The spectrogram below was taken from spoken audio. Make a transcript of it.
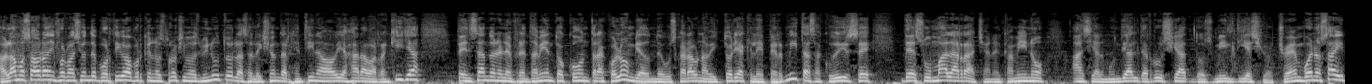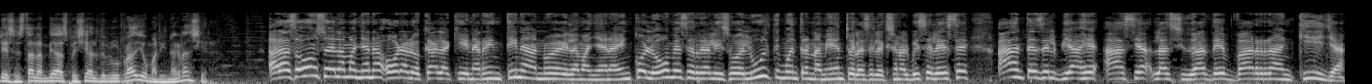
Hablamos ahora de información deportiva porque en los próximos minutos la selección de Argentina va a viajar a Barranquilla pensando en el enfrentamiento contra Colombia, donde buscará una victoria que le permita sacudirse de su mala racha en el camino hacia el Mundial de Rusia 2018. En Buenos Aires está la enviada especial de Blue Radio, Marina Granciera. A las 11 de la mañana, hora local aquí en Argentina, a 9 de la mañana en Colombia, se realizó el último entrenamiento de la selección albiceleste antes del viaje hacia la ciudad de Barranquilla.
